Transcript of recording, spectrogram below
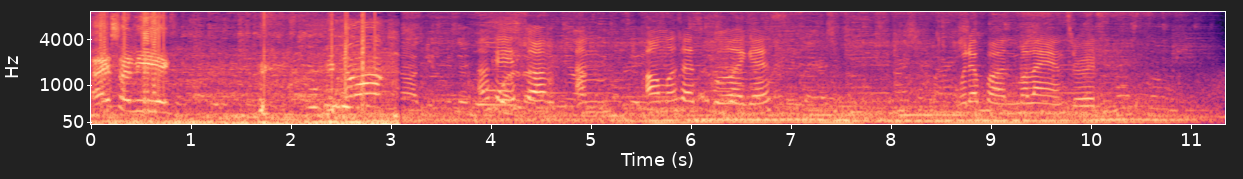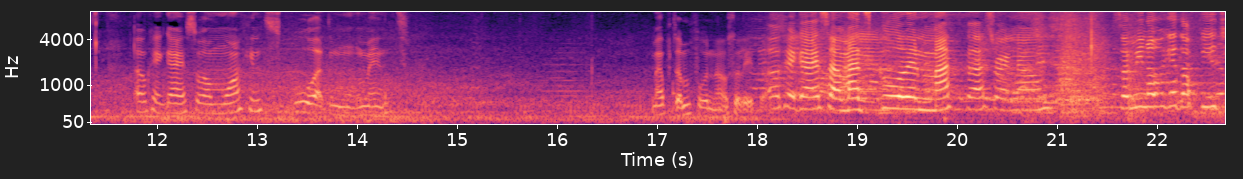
Aisha. Okay, so I'm, I'm almost at school, I guess. We're up on Molynes Road. Okay, guys, so I'm walking to school at the moment. I put on phone now, so later. Okay, guys, so I'm at school in math class right now. So me know we get a feature,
